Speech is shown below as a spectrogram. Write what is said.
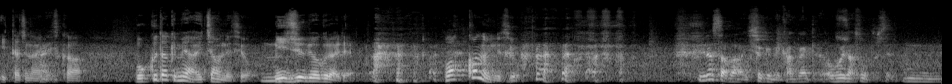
言ったじゃないですか、僕だけ目開いちゃうんですよ、うん20秒ぐらいで。分かんないんですよ。皆さんは一生懸命考えてる思い出そうとしてる、うん、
